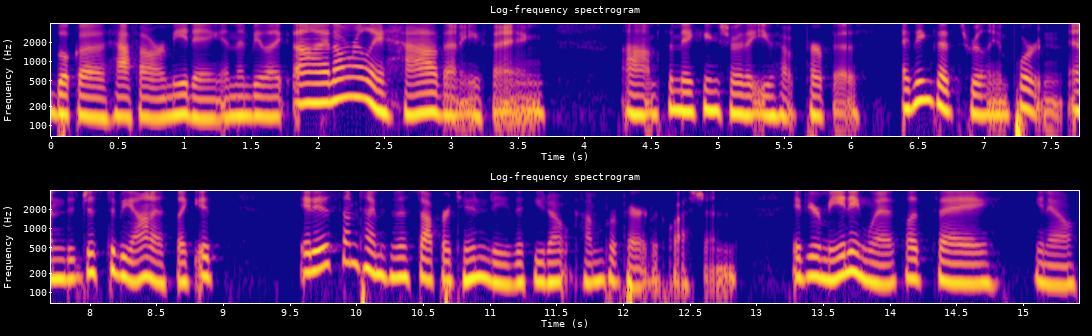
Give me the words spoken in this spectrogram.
book a half hour meeting and then be like oh i don't really have anything um, so making sure that you have purpose i think that's really important and just to be honest like it's it is sometimes missed opportunities if you don't come prepared with questions. If you're meeting with, let's say, you know,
